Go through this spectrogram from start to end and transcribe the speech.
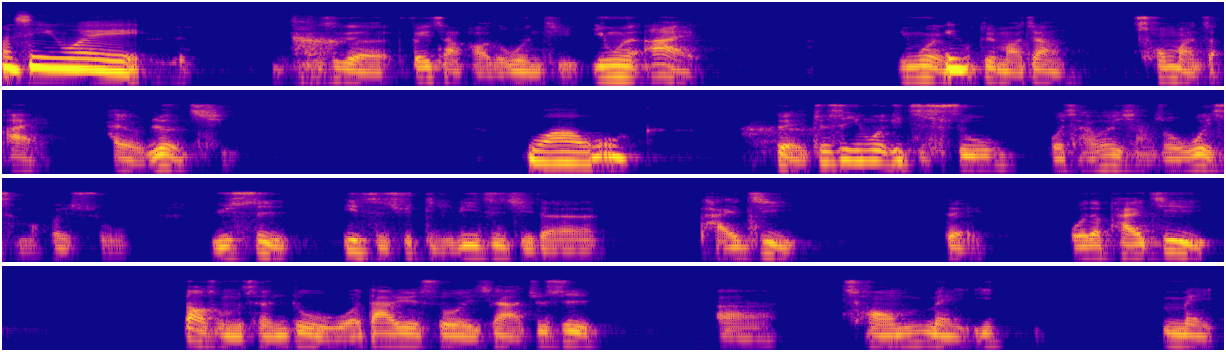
那是因为这是个非常好的问题，因为爱，因为我对麻将。充满着爱，还有热情。哇哦！对，就是因为一直输，我才会想说为什么会输，于是一直去砥砺自己的牌技。对，我的牌技到什么程度？我大约说一下，就是呃，从每一每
